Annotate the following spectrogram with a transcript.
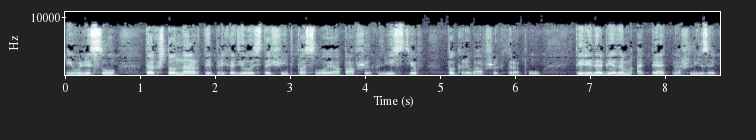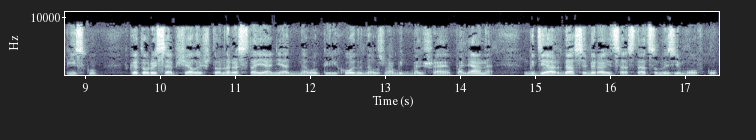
и в лесу, так что нарты приходилось тащить по слою опавших листьев, покрывавших тропу. Перед обедом опять нашли записку, в которой сообщалось, что на расстоянии одного перехода должна быть большая поляна — где Орда собирается остаться на зимовку,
